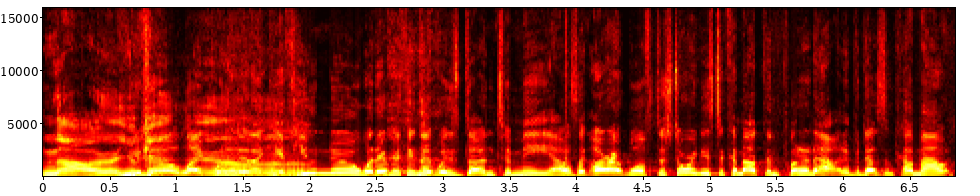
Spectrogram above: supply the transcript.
no, you, you, can't. know, like, no, like no, if you knew what everything that was done to me, I was like, all right, well, if the story needs to come out, then put it out. If it doesn't come out,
